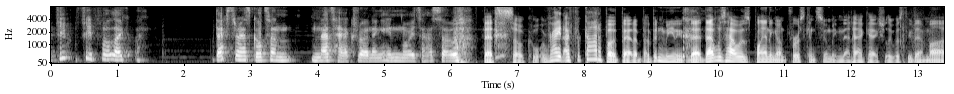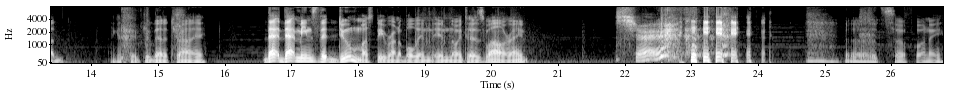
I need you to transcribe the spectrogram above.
people like Dexter has gotten NetHack running in Noita, so that's so cool. Right, I forgot about that. I've, I've been meaning that. That was how I was planning on first consuming NetHack. Actually, was through that mod. I got to give that a try. That that means that Doom must be runnable in in Noita as well, right? Sure. oh, it's so funny.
